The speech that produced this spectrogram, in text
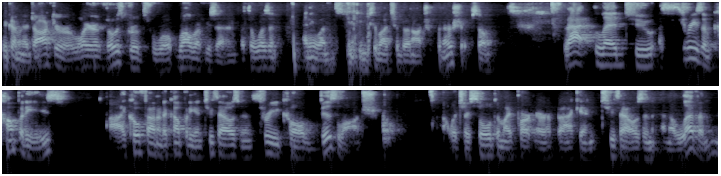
becoming a doctor or a lawyer. Those groups were well represented, but there wasn't anyone speaking too much about entrepreneurship. So that led to a series of companies. I co founded a company in 2003 called BizLaunch, which I sold to my partner back in 2011.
